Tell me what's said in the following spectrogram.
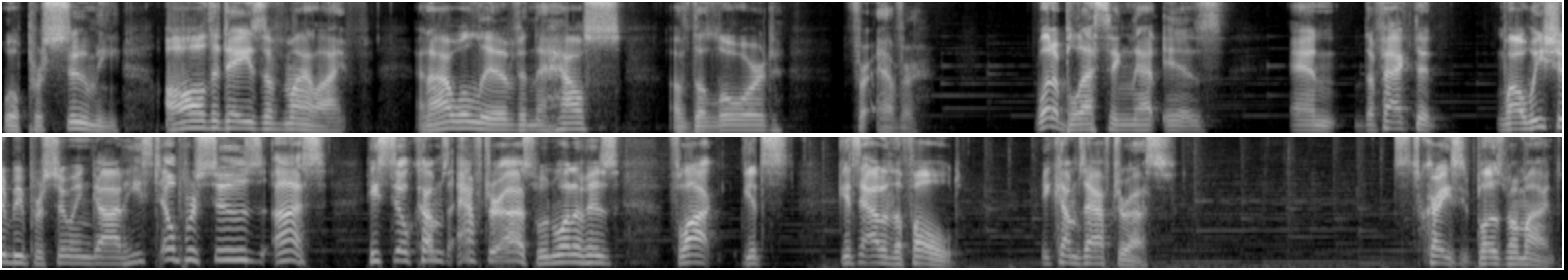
will pursue me all the days of my life, and I will live in the house of the Lord forever. What a blessing that is. And the fact that while we should be pursuing God, he still pursues us. He still comes after us when one of his flock gets gets out of the fold. He comes after us. It's crazy. It blows my mind.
